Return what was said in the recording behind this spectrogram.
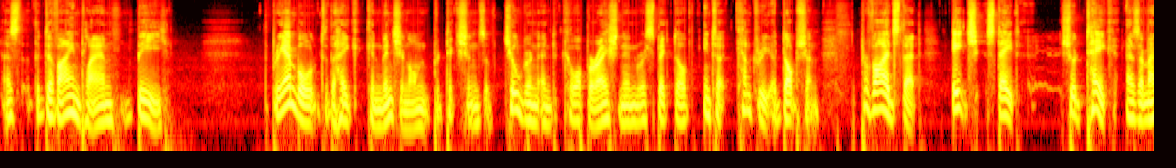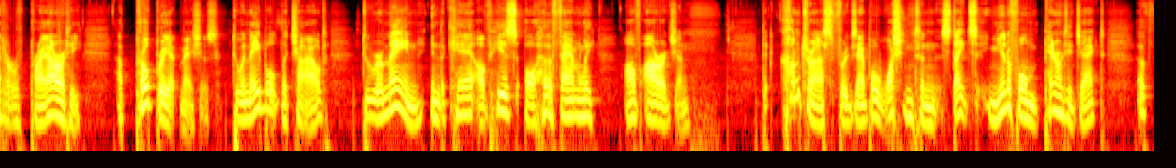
as the divine plan B. The preamble to the Hague Convention on Protections of Children and Cooperation in Respect of Inter-Country Adoption provides that each state should take, as a matter of priority, appropriate measures to enable the child to remain in the care of his or her family of origin. But contrast, for example, Washington State's Uniform Parentage Act of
